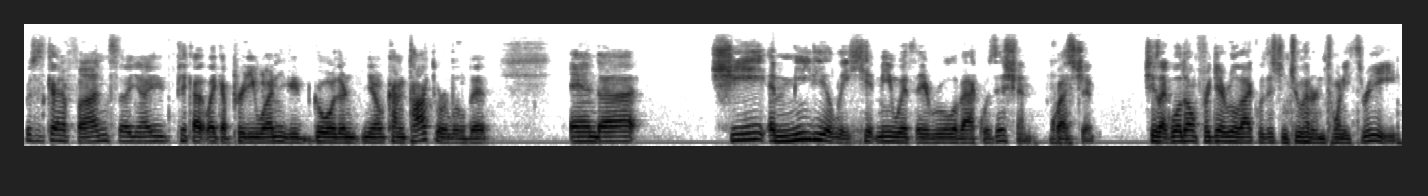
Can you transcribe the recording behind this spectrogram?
which is kind of fun. So you know you pick out like a pretty one, you could go over there and you know kind of talk to her a little bit, and uh, she immediately hit me with a rule of acquisition question. She's like, "Well, don't forget rule of acquisition 223."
